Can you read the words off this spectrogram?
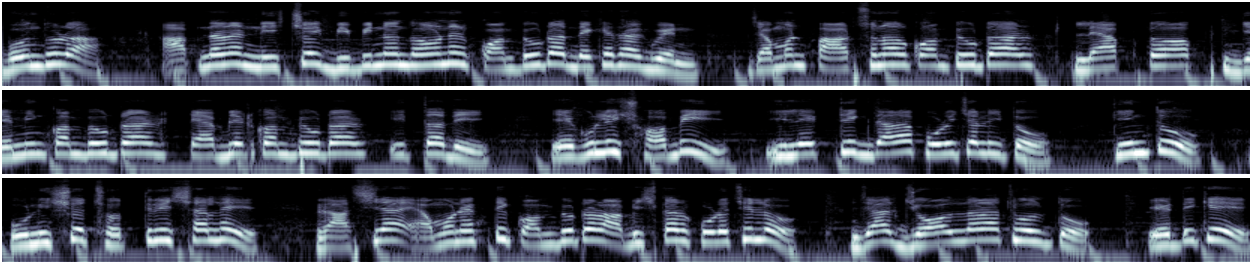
বন্ধুরা, আপনারা নিশ্চয়ই বিভিন্ন ধরনের কম্পিউটার দেখে থাকবেন। যেমন personal computer, laptop, gaming computer, tablet computer ইত্যাদি। এগুলি সবই ইলেকট্রিক দ্বারা পরিচালিত। কিন্তু উনিশশো ছত্রিশ সালে রাশিয়া এমন একটি কম্পিউটার আবিষ্কার করেছিল যা জল দ্বারা চলত। এটিকে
